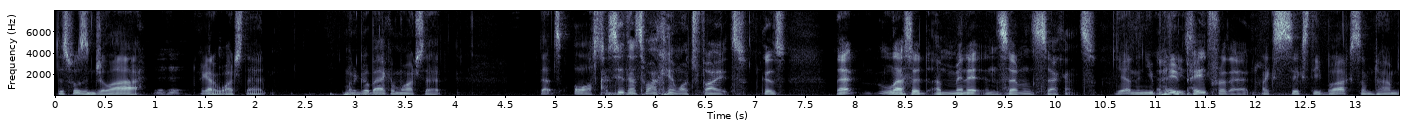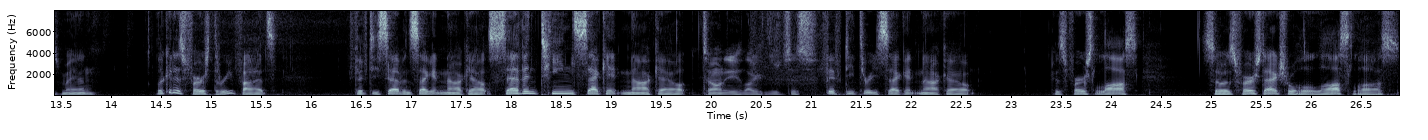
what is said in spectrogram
This was in July. Mm-hmm. I gotta watch that. I'm gonna go back and watch that. That's awesome. See, that's why I can't watch fights because that lasted a minute and seven seconds. Yeah, and then you And you paid for that. like sixty bucks sometimes, man. Look at his first three fights. 57 second knockout, 17 second knockout, I'm telling you, like just 53 second knockout. His first loss. So his first actual loss loss.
